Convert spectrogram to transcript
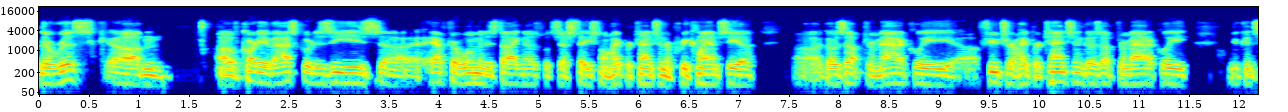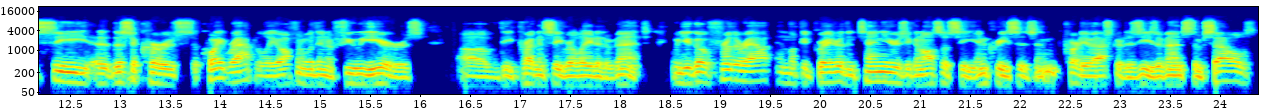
the risk um, of cardiovascular disease uh, after a woman is diagnosed with gestational hypertension or preeclampsia uh, goes up dramatically. Uh, future hypertension goes up dramatically. You can see uh, this occurs quite rapidly, often within a few years of the pregnancy related event. When you go further out and look at greater than 10 years, you can also see increases in cardiovascular disease events themselves,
